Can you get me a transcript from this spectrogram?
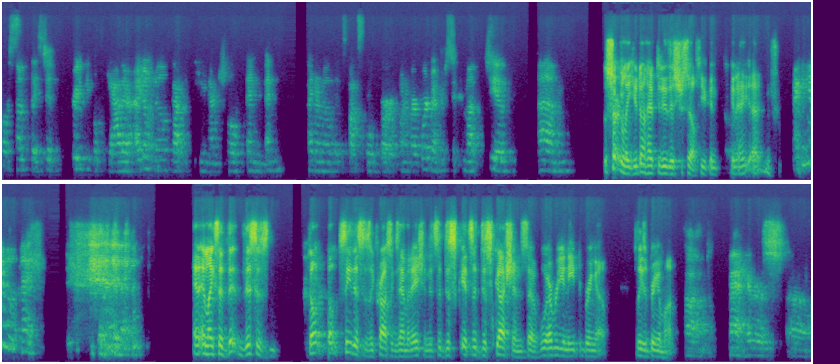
or someplace to bring people together. I don't know if that would be an actual, and, and I don't know if it's possible for one of our board members to come up too. Um, Certainly, you don't have to do this yourself. You can, you know, uh, I can handle it. and, and like I said, thi- this is, don't, don't see this as a cross examination. It's a, dis- it's a discussion. So whoever you need to bring up, please bring them up. Uh, Matt Harris, uh,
